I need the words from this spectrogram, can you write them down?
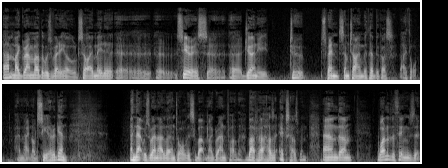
um, my grandmother was very old, so I made a, a, a serious uh, uh, journey to spend some time with her because I thought I might not see her again. And that was when I learned all this about my grandfather, about her hus- ex husband. And um, one of the things that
